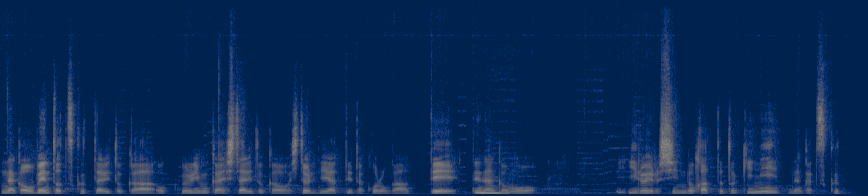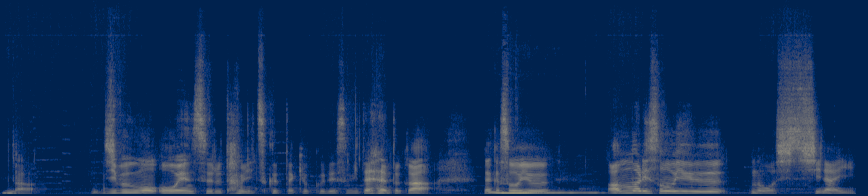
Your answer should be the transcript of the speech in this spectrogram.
なんかお弁当作ったりとか送り迎えしたりとかを一人でやってた頃があってでうん。なんかもういろいろしんどかった時になんか作った、自分を応援するために作った曲ですみたいなのとかなんかそういう、あんまりそういうのをしない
